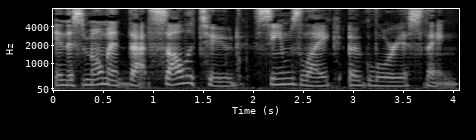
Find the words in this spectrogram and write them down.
In this moment, that solitude seems like a glorious thing.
